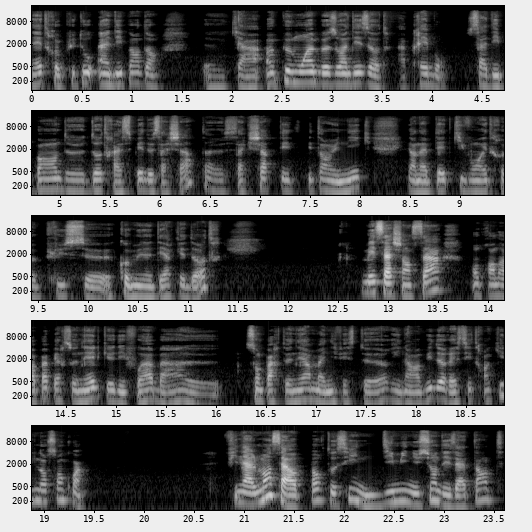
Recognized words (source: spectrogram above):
être plutôt indépendant. Euh, qui a un peu moins besoin des autres. Après, bon, ça dépend d'autres aspects de sa charte. Euh, sa charte étant unique, il y en a peut-être qui vont être plus euh, communautaires que d'autres. Mais sachant ça, on prendra pas personnel que des fois, ben, son partenaire manifesteur, il a envie de rester tranquille dans son coin. Finalement, ça apporte aussi une diminution des attentes,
